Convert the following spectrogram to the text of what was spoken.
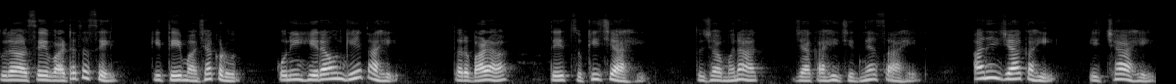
तुला असे वाटत असेल की ते माझ्याकडून कोणी हिरावून घेत आहे? तर बाळा ते चुकीचे आहे. तुझ्या मनात ज्या काही जिज्ञासा आहेत आणि ज्या काही इच्छा आहेत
